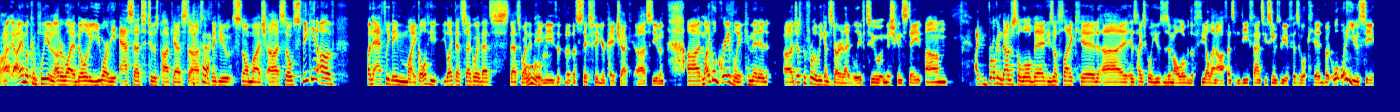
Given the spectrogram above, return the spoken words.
I, I, am a complete and utter liability. You are the asset to this podcast. Uh, so thank you so much. Uh, so speaking of an athlete named Michael, you, you, like that segue? That's that's why Ooh. they pay me the, the, the six figure paycheck, uh, Stephen. Uh, Michael Gravely committed uh, just before the weekend started, I believe, to Michigan State. Um, I broke him down just a little bit. He's an athletic kid. Uh, his high school uses him all over the field on offense and defense. He seems to be a physical kid. But what, what do you see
